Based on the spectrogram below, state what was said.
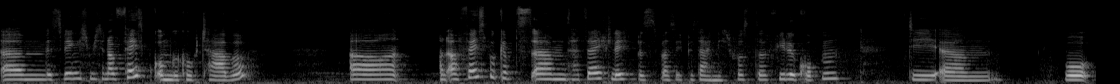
Ähm, weswegen ich mich dann auf Facebook umgeguckt habe. Äh, und auf Facebook gibt es ähm, tatsächlich, bis, was ich bis dahin nicht wusste, viele Gruppen, die, ähm, wo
